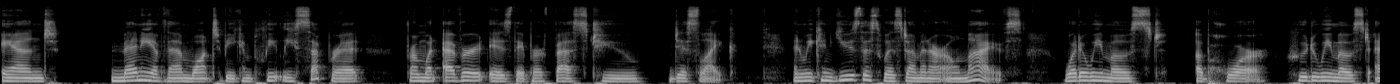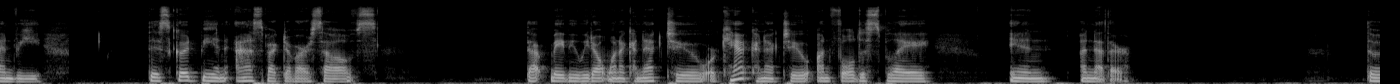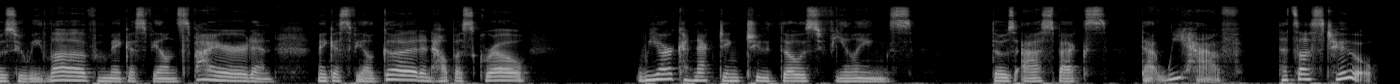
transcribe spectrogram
And many of them want to be completely separate from whatever it is they profess to dislike. And we can use this wisdom in our own lives. What do we most abhor? Who do we most envy? This could be an aspect of ourselves that maybe we don't want to connect to or can't connect to on full display in another. Those who we love, who make us feel inspired and make us feel good and help us grow, we are connecting to those feelings, those aspects that we have. That's us too.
